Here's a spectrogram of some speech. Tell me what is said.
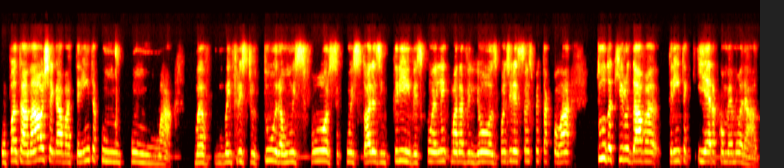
o Pantanal chegava a 30 com, com uma, uma, uma, infraestrutura, um esforço, com histórias incríveis, com um elenco maravilhoso, com a direção espetacular, tudo aquilo dava 30 e era comemorado.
